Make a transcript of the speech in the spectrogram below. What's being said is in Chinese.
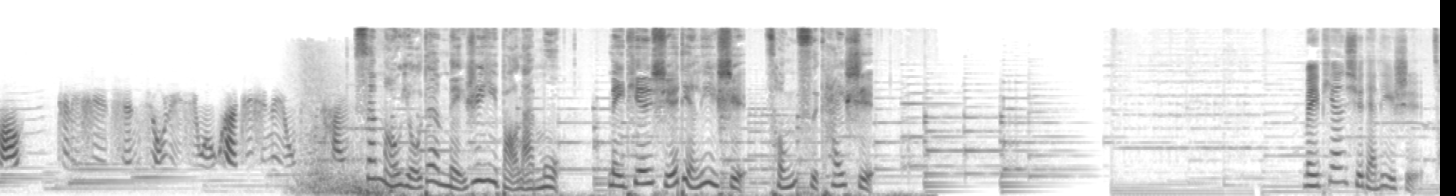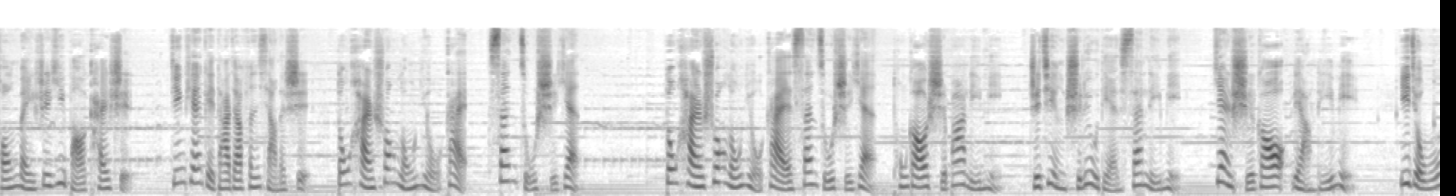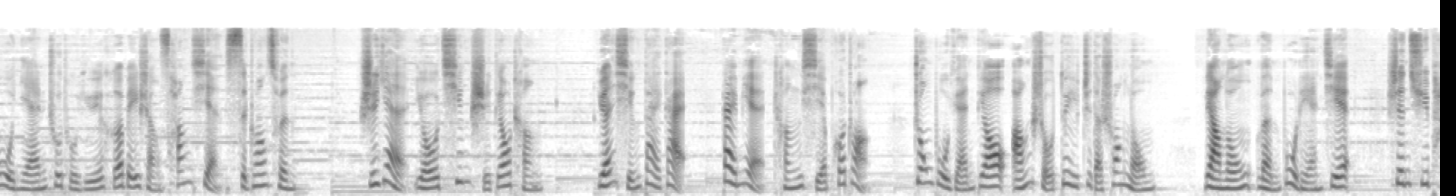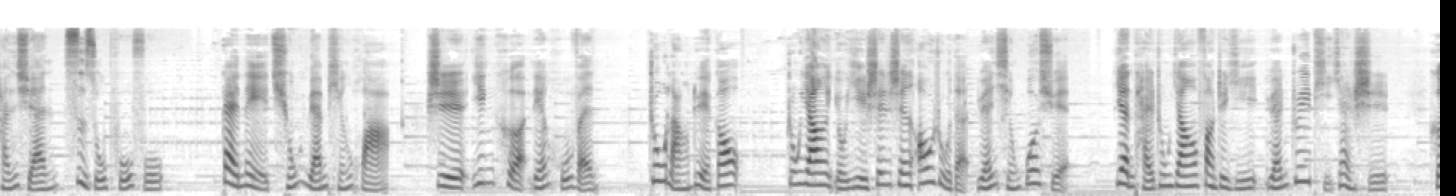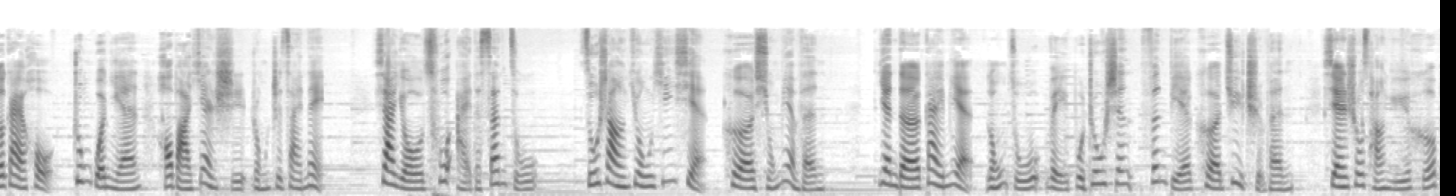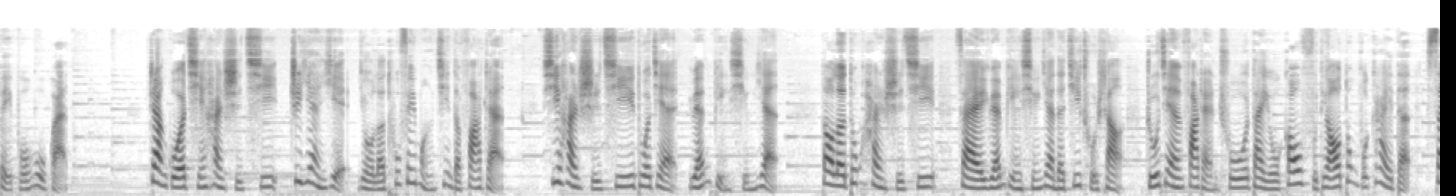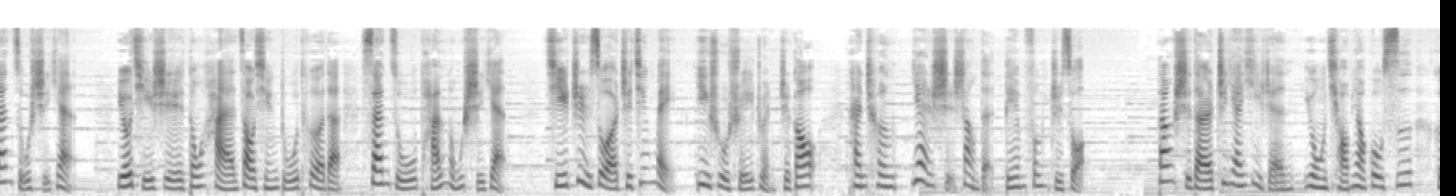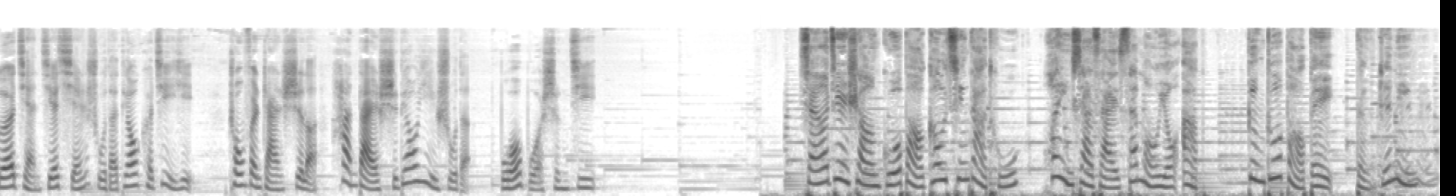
好，这里是全球旅行文化知识内容平台三毛游的每日一宝栏目，每天学点历史，从此开始。每天学点历史，从每日一宝开始。今天给大家分享的是东汉双龙钮盖三足实验。东汉双龙钮盖三足实验，通高十八厘米，直径十六点三厘米，砚石高两厘米。一九五五年出土于河北省沧县四庄村。石砚由青石雕成，圆形带盖，盖面呈斜坡状，中部圆雕昂首对峙的双龙，两龙稳步连接。身躯盘旋，四足匍匐，盖内穹圆平滑，是阴刻连弧纹，周廊略高，中央有一深深凹入的圆形窝穴。砚台中央放置一圆锥体砚石，合盖后，中国年好把砚石溶制在内。下有粗矮的三足，足上用阴线刻熊面纹。砚的盖面、龙足、尾部、周身分别刻锯齿纹。现收藏于河北博物馆。战国秦汉时期，制砚业有了突飞猛进的发展。西汉时期多见圆柄形砚，到了东汉时期，在圆柄形砚的基础上，逐渐发展出带有高浮雕动物盖的三足石砚。尤其是东汉造型独特的三足盘龙石砚，其制作之精美，艺术水准之高，堪称砚史上的巅峰之作。当时的制砚艺人用巧妙构思和简洁娴熟的雕刻技艺，充分展示了汉代石雕艺术的勃勃生机。想要鉴赏国宝高清大图，欢迎下载三毛游 App，更多宝贝等着您。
